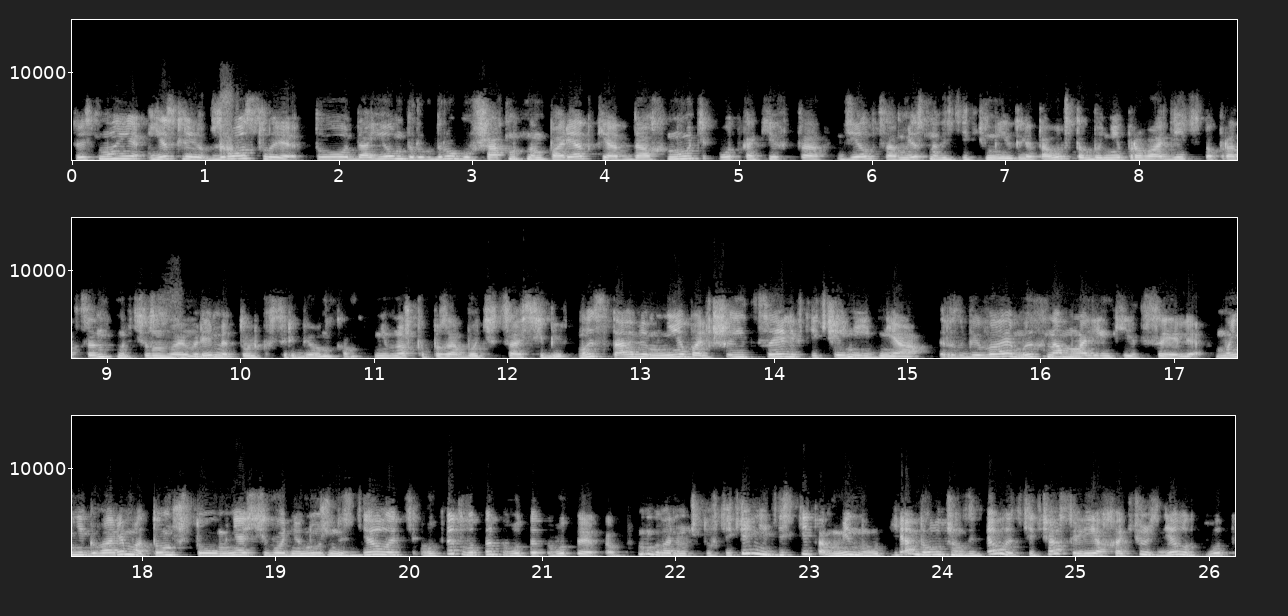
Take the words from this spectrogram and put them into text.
То есть мы, если взрослые, то даем друг другу в шахматном порядке отдохнуть от каких-то дел совместных с детьми, для того, чтобы не проводить стопроцентно все свое mm-hmm. время только с ребенком. Немножко позаботиться о себе. Мы ставим небольшие цели в течение дня, разбиваем их на маленькие цели. Мы не говорим о том, что у меня сегодня нужно сделать вот это, вот это, вот это, вот это. Мы говорим, что в течение 10 там, минут я должен сделать сейчас, или я хочу сделать, вот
